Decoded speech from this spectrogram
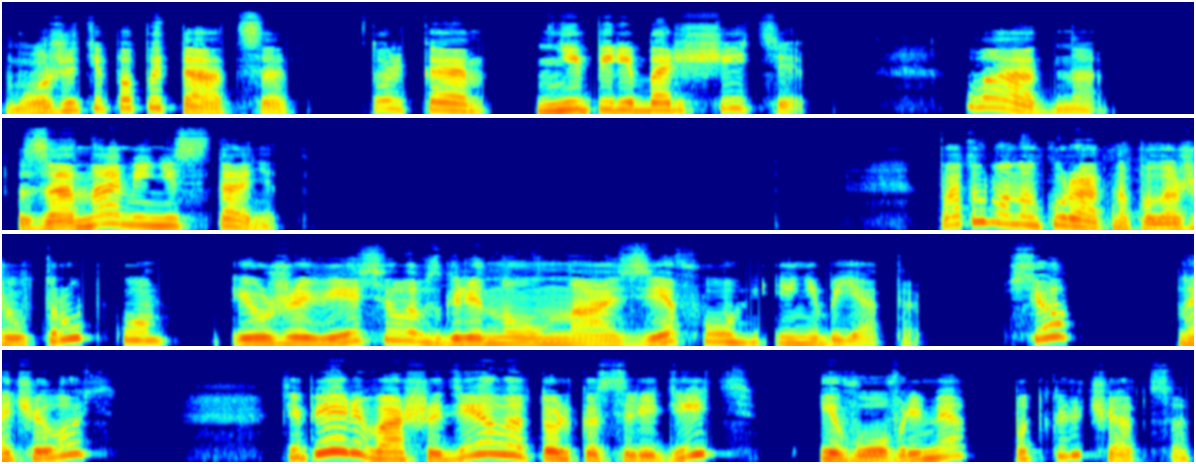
можете попытаться, только не переборщите. Ладно, за нами не станет». Потом он аккуратно положил трубку и уже весело взглянул на Зефу и Небьята. «Все, началось. Теперь ваше дело только следить и вовремя подключаться.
